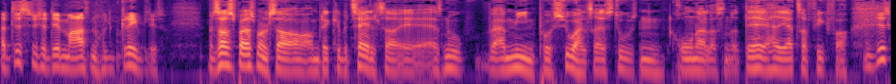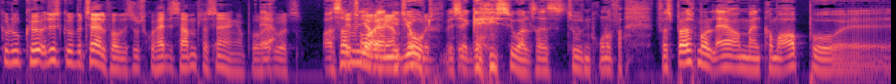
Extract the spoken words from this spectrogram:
Og det synes jeg, det er meget sådan håndgribeligt. Men så er spørgsmålet så, om, det kan betale sig. Øh, altså nu er min på 57.000 kroner eller sådan noget. Det havde jeg trafik for. Men det skulle du, købe, det skulle du betale for, hvis du skulle have de samme placeringer på Ja. AdWords. Og så Det ville jeg jeg være en idiot, men hvis det- jeg gav 57.000 kroner for. For spørgsmålet er, om man kommer op på øh,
